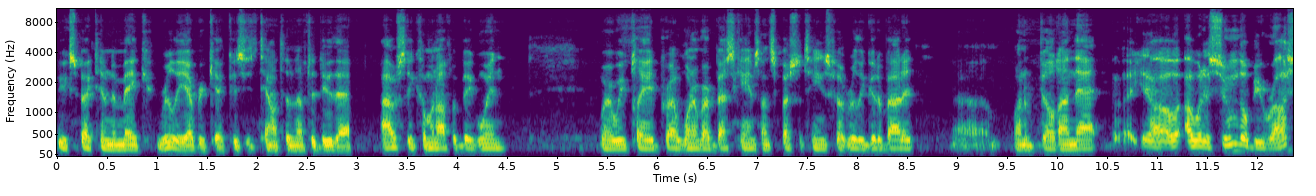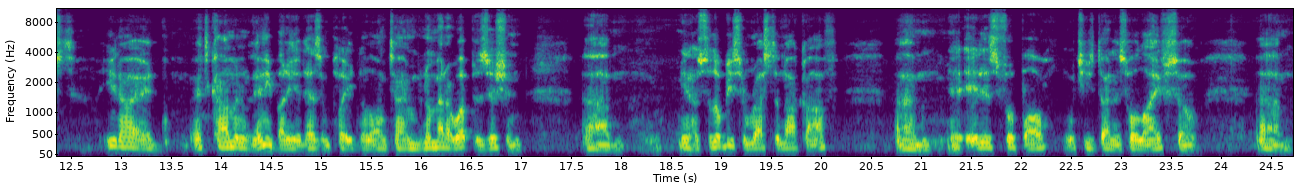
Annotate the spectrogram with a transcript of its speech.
we expect him to make really every kick because he's talented enough to do that obviously coming off a big win where we played probably one of our best games on special teams felt really good about it um, want to build on that you know, I would assume there'll be rust. You know, it, it's common with anybody that hasn't played in a long time, no matter what position. Um, you know, so there'll be some rust to knock off. Um, it, it is football, which he's done his whole life. So, um,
